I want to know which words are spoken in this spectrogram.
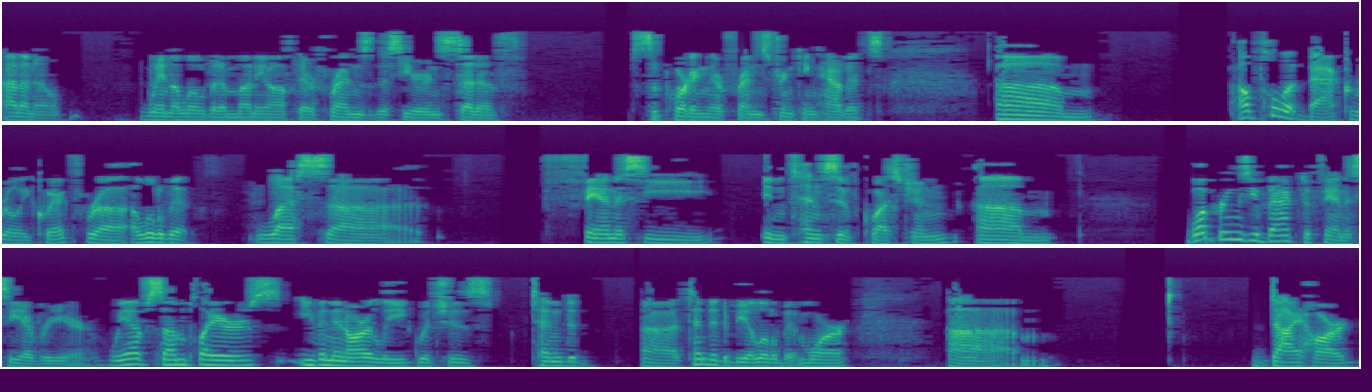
I don't know, win a little bit of money off their friends this year instead of supporting their friends' drinking habits. Um, I'll pull it back really quick for a, a little bit less uh, fantasy intensive question. Um, what brings you back to fantasy every year? We have some players, even in our league, which is tended uh, tended to be a little bit more um, die hard.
